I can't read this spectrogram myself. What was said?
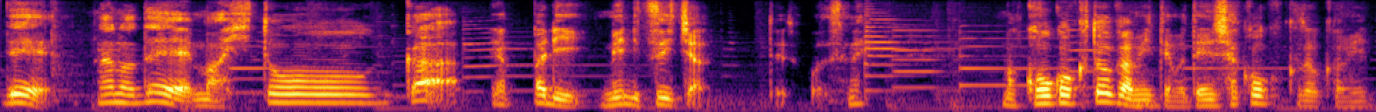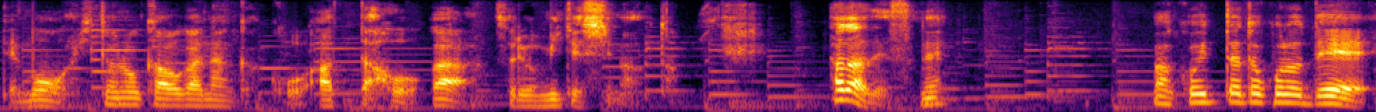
で、なので、まあ、人がやっぱり目についちゃうっていうところですね。まあ、広告とか見ても、電車広告とか見ても、人の顔がなんかこうあった方が、それを見てしまうと。ただですね、まあ、こういったところで、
